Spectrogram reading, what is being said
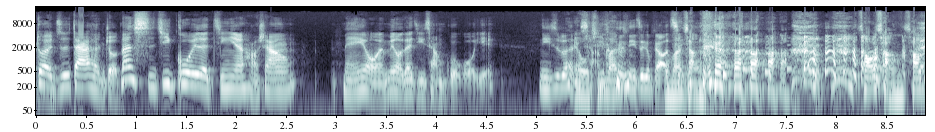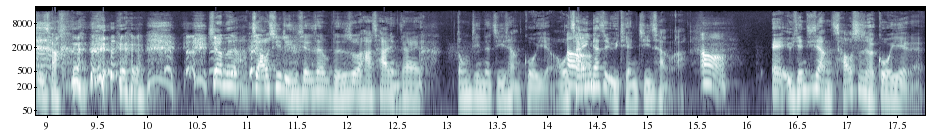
对，只是待很久，但实际过夜的经验好像没有哎、欸，没有在机场过过夜。你是不是很长？欸、我其实蛮 你这个表情蛮长的，超长，超级长。像那个焦西林先生，不是说他差点在东京的机场过夜吗？我猜应该是羽田机场啦。嗯。哎、欸，羽田机场超适合过夜的，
